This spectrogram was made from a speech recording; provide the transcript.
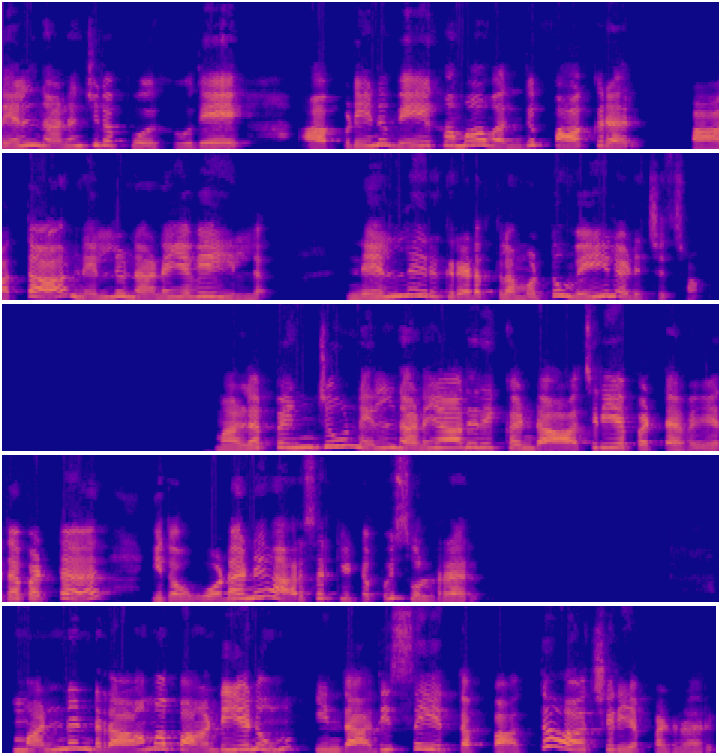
நெல் நனைஞ்சிட போகுதே அப்படின்னு வேகமா வந்து பாக்குறாரு பார்த்தா நெல்லு நனையவே இல்லை. நெல் இருக்கிற இடத்துல மட்டும் வெயில் அடிச்சுச்சான் மழை பெஞ்சும் நெல் நனையாததை கண்டு ஆச்சரியப்பட்ட வேதப்பட்டர் இத உடனே அரசர்கிட்ட போய் சொல்றாரு. மன்னன் ராம பாண்டியனும் இந்த அதிசயத்தை பார்த்து ஆச்சரியப்படுறாரு.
